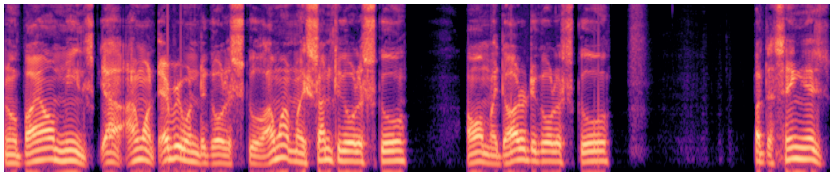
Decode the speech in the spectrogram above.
You know, by all means, yeah, I want everyone to go to school. I want my son to go to school. I want my daughter to go to school. But the thing is,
